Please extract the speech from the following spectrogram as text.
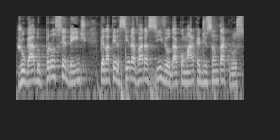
julgado procedente pela terceira vara civil da comarca de Santa Cruz.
